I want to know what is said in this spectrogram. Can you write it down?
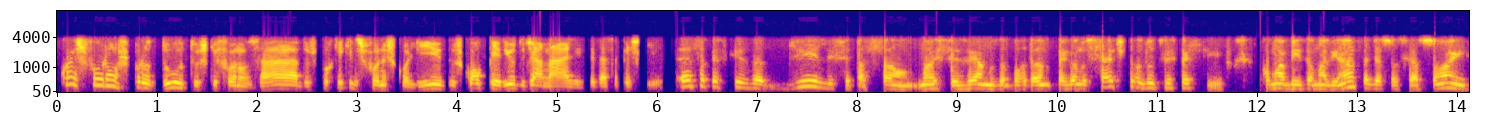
Quais foram os produtos que foram usados? Por que, que eles foram escolhidos? Qual o período de análise dessa pesquisa? Essa pesquisa de licitação nós fizemos abordando, pegando sete produtos específicos. Como a BIS é uma aliança de associações,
